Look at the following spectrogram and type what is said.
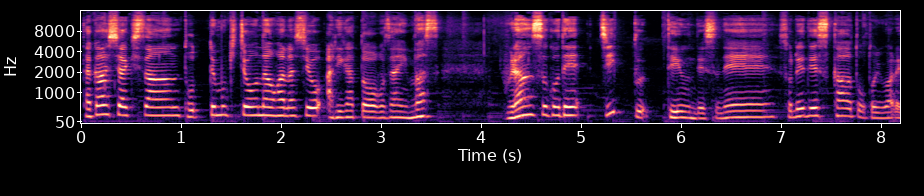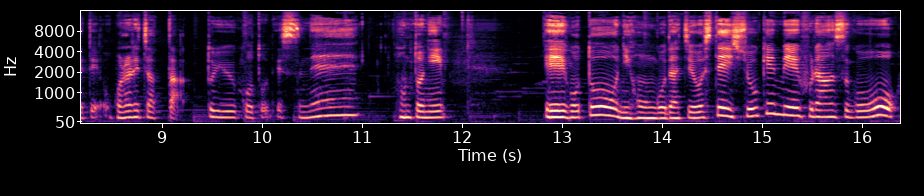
高橋明さんとっても貴重なお話をありがとうございます。フランス語でジップって言うんですね。それでスカートと言われて怒られちゃったということですね。本当に英語と日本語立ちをして一生懸命フランス語を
